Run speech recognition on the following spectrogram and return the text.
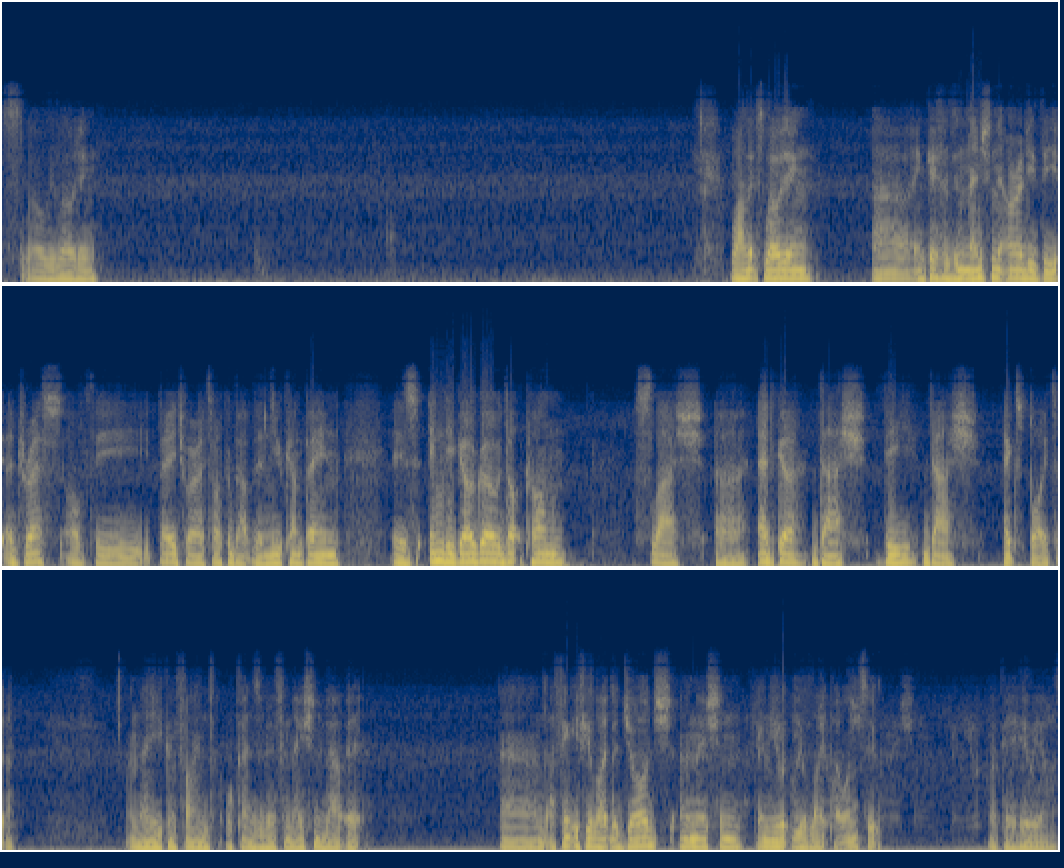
Slowly loading. while it's loading uh, in case I didn't mention it already the address of the page where I talk about the new campaign is indiegogo.com slash uh, edgar dash the dash exploiter. And then you can find all kinds of information about it. And I think if you like the George animation then you'll, you'll like that one too. Okay here we are.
